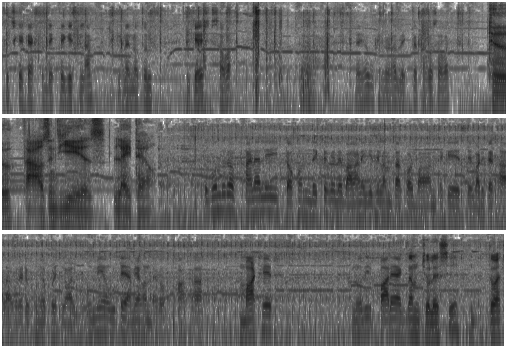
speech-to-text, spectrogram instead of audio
ফুচকেকে একটা দেখতে গেছিলাম মানে নতুন গেস্ট সবার। তো যাই হোক ভিডিওটা দেখতে থাকো সবাই। 2,000 years later. তো বন্ধুরা ফাইনালি তখন দেখতে পেলে বাগানে গেছিলাম, তারপর বাগান থেকে এসে বাড়িতে খাওয়া দাওয়া করে একটু ঘুমিয়ে পড়েছিলাম। আর ঘুমিয়ে উঠে আমি এখন দেখো ফাঁকা মাঠের নদীর পাড়ে একদম চলে এসেছি। দেখতে পাচ্ছ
